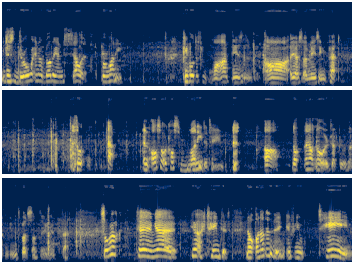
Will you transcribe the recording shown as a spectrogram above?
You just throw it in a building and sell it for money. People just want these ah yes amazing pet. So yeah. And also it costs money to tame. Uh no, I don't know exactly what that means, but something like that. So look, tame, yay! Yeah, I tamed it. Now another thing, if you tame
